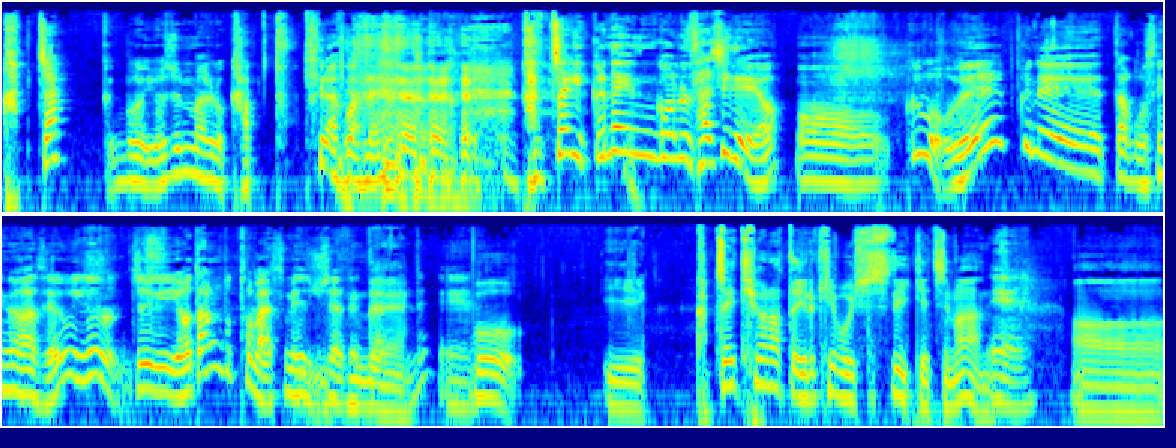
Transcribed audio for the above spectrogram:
갑작 뭐 요즘 말로 갑툭튀라고 하나요? 갑자기 꺼낸 거는 사실이에요. 어, 그 왜 꺼냈다고 생각하세요? 이건 저기 여당부터 말씀해 주셔야 될것 네. 같은데. 예. 뭐이 갑자기 튀어났다 이렇게 보실 수도 있겠지만 예. 어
